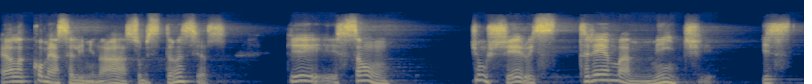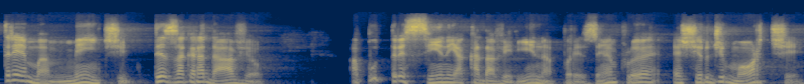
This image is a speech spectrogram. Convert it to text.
ela começa a eliminar substâncias que são de um cheiro extremamente, extremamente desagradável. A putrescina e a cadaverina, por exemplo, é, é cheiro de morte.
